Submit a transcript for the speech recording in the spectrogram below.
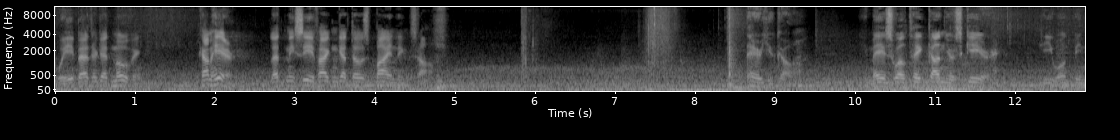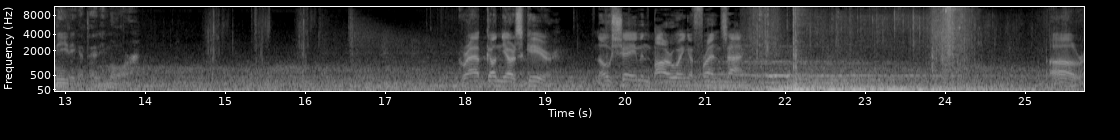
We better get moving. Come here. Let me see if I can get those bindings off. There you go. You may as well take Gunjar's gear. He won't be needing it anymore. Grab Gunjar's gear. No shame in borrowing a friend's act. All right.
